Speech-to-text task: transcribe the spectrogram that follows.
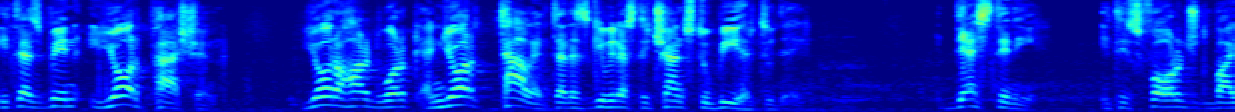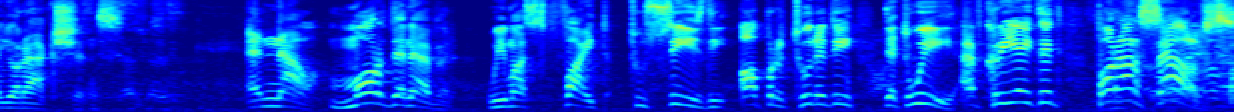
It has been your passion, your hard work, and your talent that has given us the chance to be here today. Destiny, it is forged by your actions. And now, more than ever, we must fight to seize the opportunity that we have created for ourselves.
